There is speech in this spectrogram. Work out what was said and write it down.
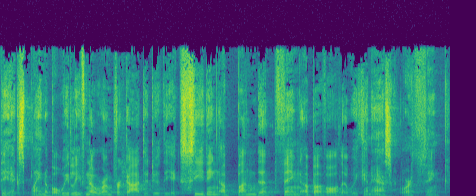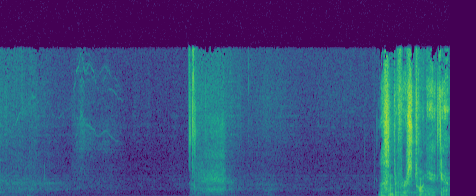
the explainable. We leave no room for God to do the exceeding abundant thing above all that we can ask or think. Listen to verse 20 again.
